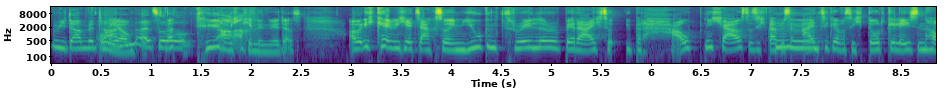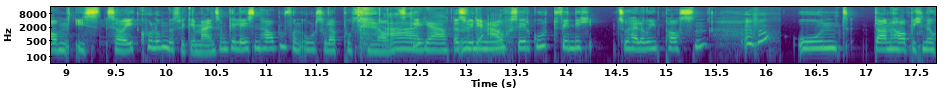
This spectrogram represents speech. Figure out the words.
wieder mit oh, an. Ja. Also natürlich ah. kennen wir das. Aber ich kenne mich jetzt auch so im Jugendthriller-Bereich so überhaupt nicht aus. Also ich glaube, mhm. das Einzige, was ich dort gelesen habe, ist Saeculum, das wir gemeinsam gelesen haben von Ursula Posnanski. Ah, ja. Das würde mhm. auch sehr gut, finde ich, zu Halloween passen. Mhm. Und dann habe ich noch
